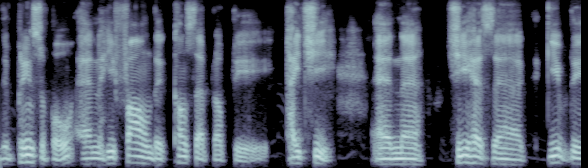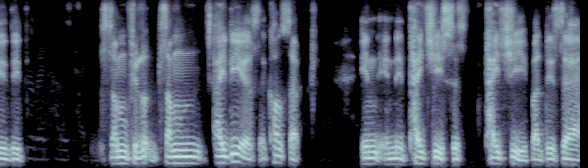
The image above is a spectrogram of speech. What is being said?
the principle, and he found the concept of the Tai Chi, and uh, she has uh, give the the some some ideas, a concept in in the Tai Chi Tai Chi, but it's uh,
